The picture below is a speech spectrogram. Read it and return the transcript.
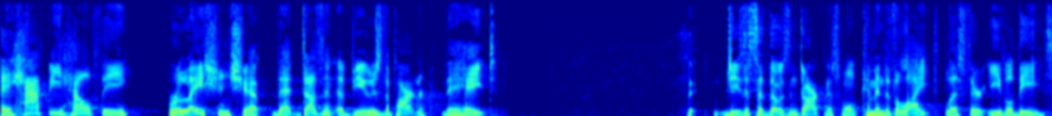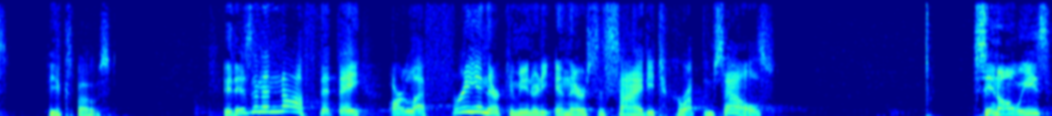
A happy, healthy relationship that doesn't abuse the partner, they hate. Jesus said those in darkness won't come into the light lest their evil deeds be exposed. It isn't enough that they are left free in their community, in their society to corrupt themselves. Sin always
